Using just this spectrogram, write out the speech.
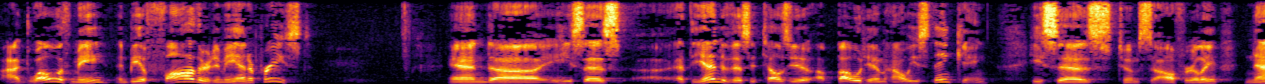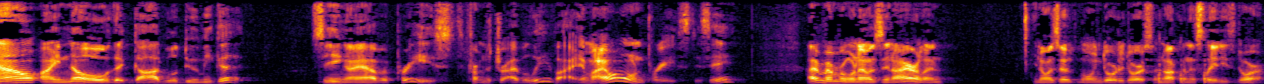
"I dwell with me and be a father to me and a priest." And uh, he says uh, at the end of this, it tells you about him how he's thinking. He says to himself, really, now I know that God will do me good, seeing I have a priest from the tribe of Levi, and my own priest. You see, I remember when I was in Ireland. You know, I was out going door to door, so I knock on this lady's door.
